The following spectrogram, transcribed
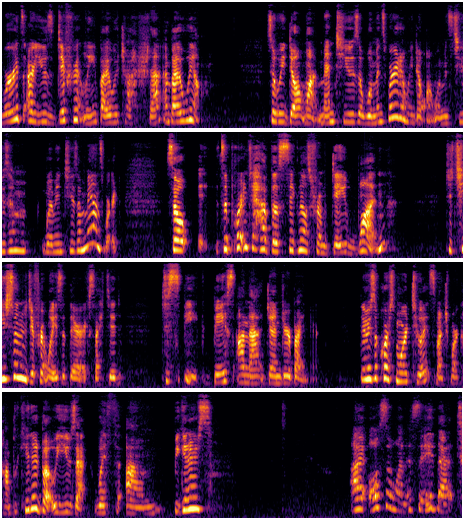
words are used differently by Wichashta and by Wian. So we don't want men to use a woman's word and we don't want women to use a, women to use a man's word. So it's important to have those signals from day one to teach them the different ways that they're expected to speak based on that gender binary. There's of course more to it, it's much more complicated, but we use that with um, beginners. I also want to say that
